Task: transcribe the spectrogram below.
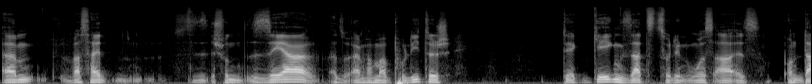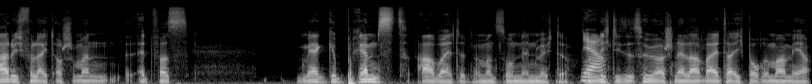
ähm, was halt schon sehr, also einfach mal politisch der Gegensatz zu den USA ist. Und dadurch vielleicht auch schon mal etwas mehr gebremst arbeitet, wenn man es so nennen möchte. Ja. Und nicht dieses höher, schneller, weiter, ich brauche immer mehr.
